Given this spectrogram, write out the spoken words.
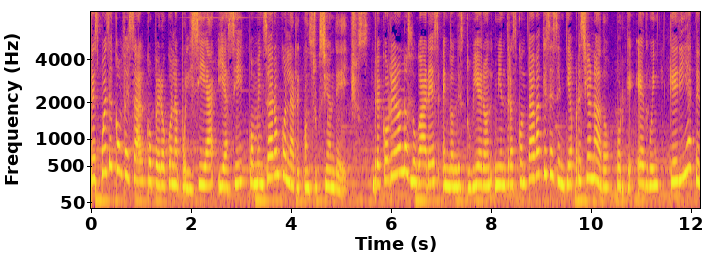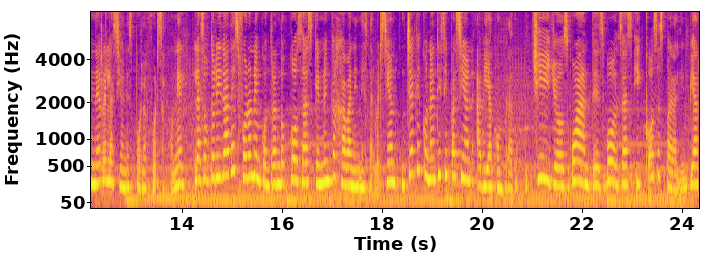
Después de confesar, cooperó con la policía y así comenzaron con la reconstrucción de hechos. Recorrieron los lugares en donde estuvieron mientras contaba que se sentía presionado porque Edwin quería tener relaciones por la fuerza con él. Las autoridades fueron encontrando cosas que no encajaban en esta versión, ya que con anticipación había comprado cuchillos, guantes, bolsas y cosas para limpiar.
